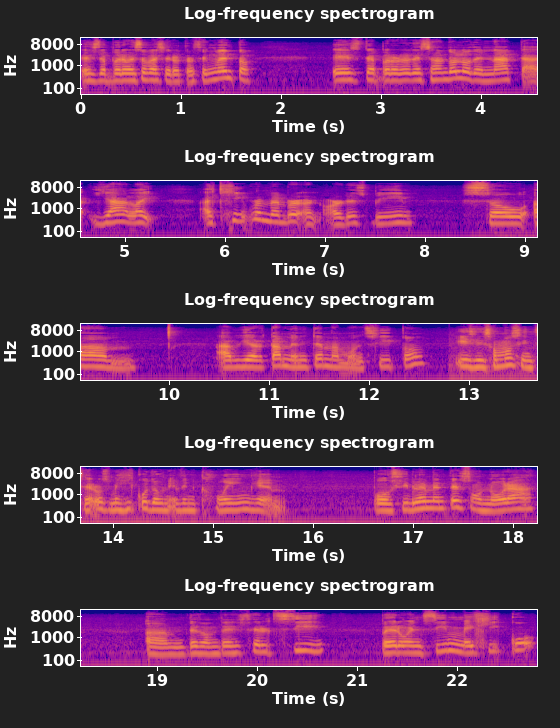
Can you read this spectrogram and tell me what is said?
este pero eso va a ser otro segmento. Este pero regresando a lo de Nata yeah like I can't remember an artist being so um, abiertamente mamoncito. Y si somos sinceros México don't even claim him. Posiblemente Sonora um, de donde es el sí pero en sí México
